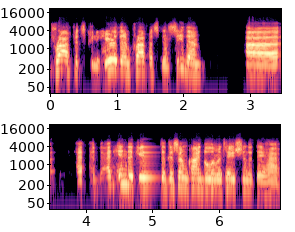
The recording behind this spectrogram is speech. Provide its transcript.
prophets can hear them, prophets can see them, uh, and, that indicates that there's some kind of limitation that they have.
